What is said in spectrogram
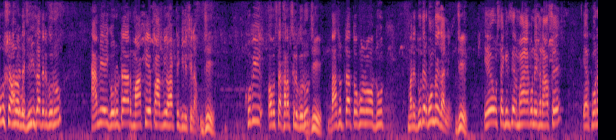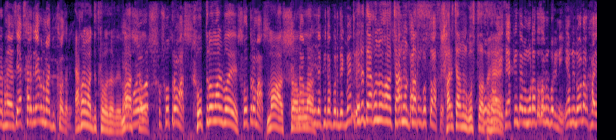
অবশ্যই আমরা বুঝি। জাতের গরু? আমি এই গরুটার মাকে পাঁচ বিঘা হাট থেকে কিনেছিলাম। জি। খুবই অবস্থা খারাপ ছিল গরুর। জি। বাছুরটা তখনও দুধ মানে দুধের গন্ধই জানি। জি। এই অবস্থা কিনছি আর মা এখন এখানে আছে। এর পরের ভাই আছে এক দিলে এখন মাছ দুধ খাওয়া যাবে। এখন মাছ দুধ খাওয়া যাবে মাস সতেরো মাস। সতেরো মাস বয়স? সতেরো মাস। মাশাআল্লাহ। কিতাব করে দেখবেন। এটা তো এখনও চার মন প্লাস গোস্ত আছে। সাড়ে চার মন গোস্ত আছে হ্যাঁ এক কিন্তু আমি মোটা তো তখন করিনি। এমনি নর্মাল খাই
